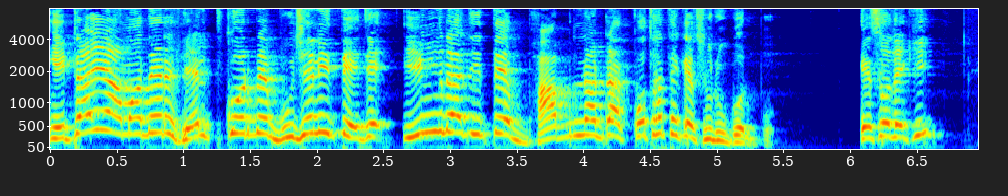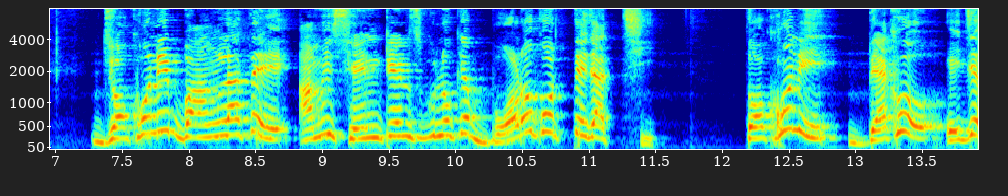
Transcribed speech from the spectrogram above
এটাই আমাদের হেল্প করবে বুঝে নিতে যে ইংরাজিতে ভাবনাটা কোথা থেকে শুরু করব। এসো দেখি। যখনই বাংলাতে আমি সেন্টেন্সগুলোকে বড় করতে যাচ্ছি, তখনই দেখো এই যে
